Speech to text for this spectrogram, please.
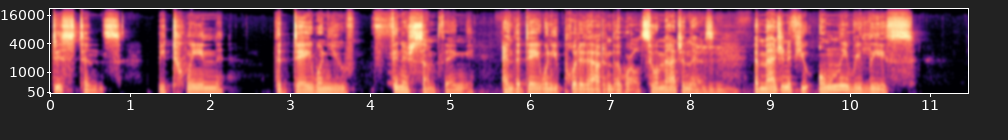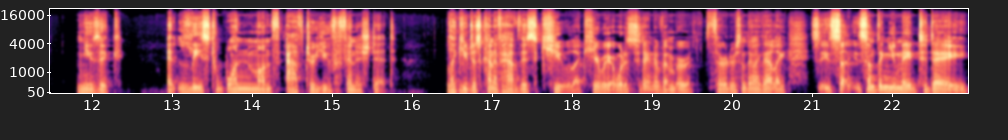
distance between the day when you finish something and the day when you put it out into the world. So imagine this. Mm. Imagine if you only release music at least one month after you've finished it. Like you Hmm. just kind of have this queue. Like here we are. What is today? November 3rd or something like that? Like it's, it's something you made today,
